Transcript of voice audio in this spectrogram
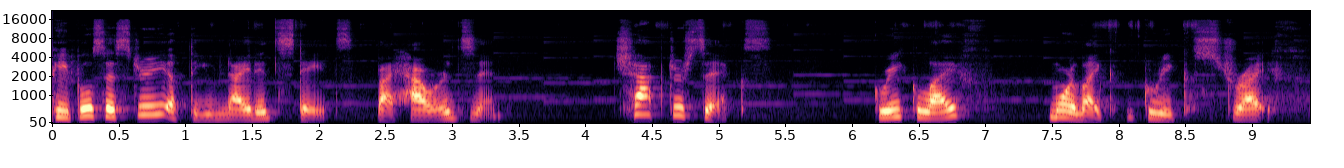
People's History of the United States by Howard Zinn. Chapter 6 Greek Life, more like Greek Strife.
